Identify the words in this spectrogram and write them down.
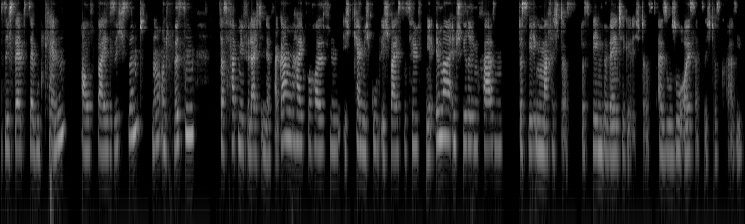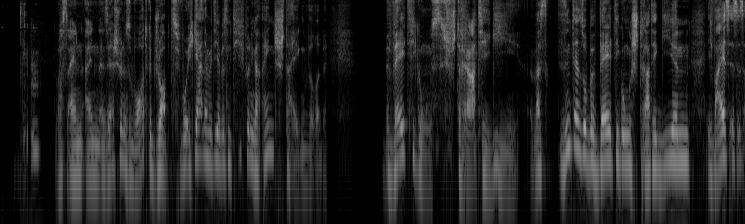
sich selbst sehr gut kennen, auch bei sich sind ne, und wissen, das hat mir vielleicht in der Vergangenheit geholfen, ich kenne mich gut, ich weiß, das hilft mir immer in schwierigen Phasen, deswegen mache ich das, deswegen bewältige ich das. Also so äußert sich das quasi. Genau. Du hast ein, ein sehr schönes Wort gedroppt, wo ich gerne mit dir ein bisschen tiefgründiger einsteigen würde. Bewältigungsstrategie. Was sind denn so Bewältigungsstrategien? Ich weiß, es ist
